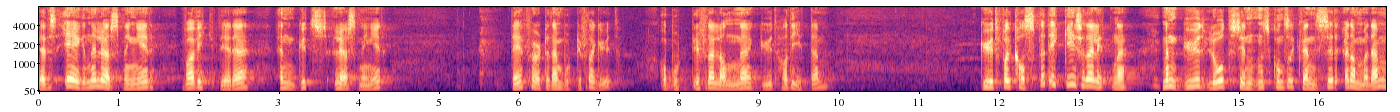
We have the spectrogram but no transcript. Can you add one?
Deres egne løsninger var viktigere enn Guds løsninger. Det førte dem bort fra Gud og bort fra landet Gud hadde gitt dem. Gud forkastet ikke israelittene, men Gud lot syndens konsekvenser ramme dem,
